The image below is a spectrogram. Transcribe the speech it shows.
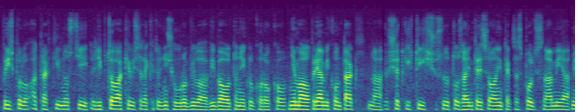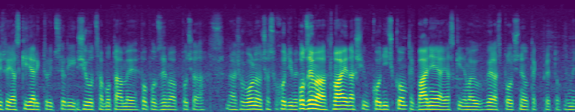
prispelo atraktívnosti Liptova, keby sa takéto niečo urobilo a vybavol to niekoľko rokov. Nemal priamy kontakt na všetkých tých, čo sú do toho zainteresovaní, tak sa spojili s nami a my sme jaskyňari, ktorí celý život sa motáme po podzem a počas nášho voľného času chodíme podzem a tma je našim koničkom, tak bane a jaskyne majú veľa spoločného, tak preto sme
